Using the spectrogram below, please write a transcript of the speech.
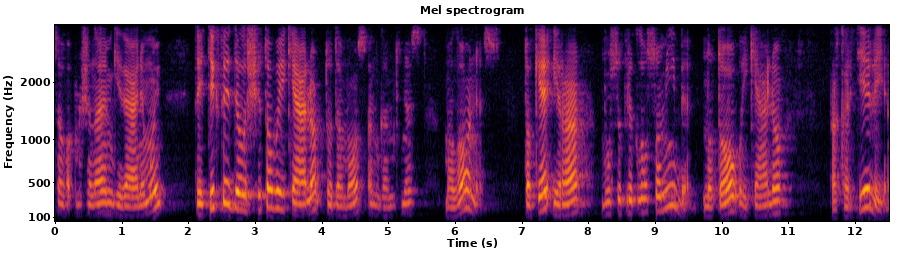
savo amžinajam gyvenimui, tai tik tai dėl šito vaikelio duodamos ant gamtinės malonės. Tokia yra mūsų priklausomybė nuo to vaikelio prakartėlėje.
